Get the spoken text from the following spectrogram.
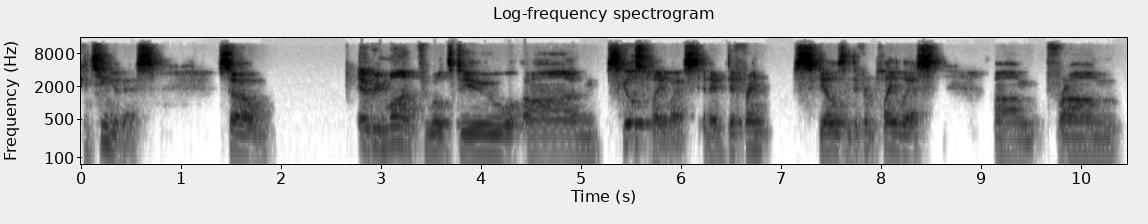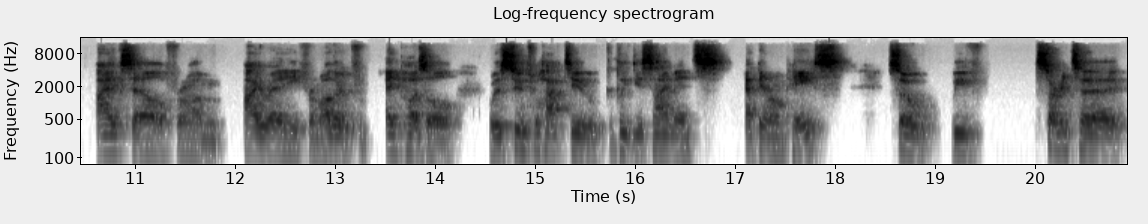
continue this? So every month we'll do um, skills playlists, and they're different skills and different playlists um, from IXL, from iReady, from other from Edpuzzle, where the students will have to complete the assignments at their own pace. So we've started to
